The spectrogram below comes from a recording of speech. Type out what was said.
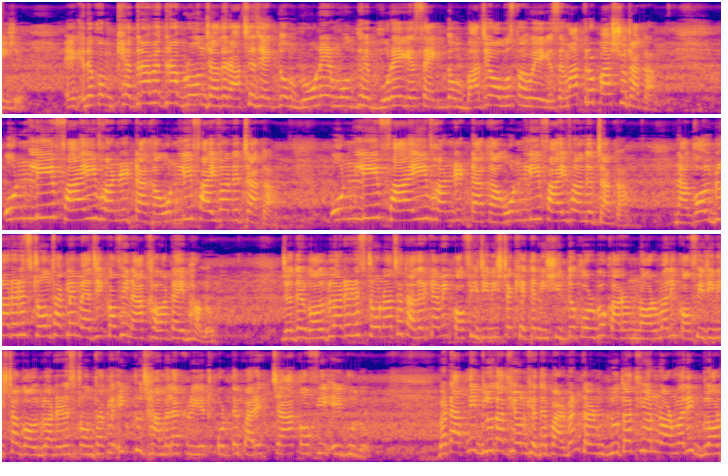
এই যে এরকম খেদরা বেদরা ব্রোন যাদের আছে যে একদম ব্রোনের মধ্যে ভরে গেছে, একদম বাজে অবস্থা হয়ে গেছে, মাত্র পাঁচশো টাকা। অনলি ফাইভ হান্ড্রেড টাকা অনলি ফাইভ হান্ড্রেড টাকা। অনলি ফাইভ হান্ড্রেড টাকা অনলি ফাইভ হান্ড্রেড টাকা। না গল ব্লাডারের স্টোন থাকলে ম্যাজিক কফি না খাওয়াটাই ভালো। যাদের গল ব্লাডারের স্টোন আছে, তাদেরকে আমি কফি জিনিসটা খেতে নিষিদ্ধ করব, কারণ নর্মালি কফি জিনিসটা গল ব্লাডারের স্টোন থাকলে একটু ঝামেলা ক্রিয়েট করতে পারে চা কফি এগুলো। বাট আপনি গ্লুতাথিয়ন খেতে পারবেন, কারণ গ্লুতাথিয়ন নর্মালি গল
